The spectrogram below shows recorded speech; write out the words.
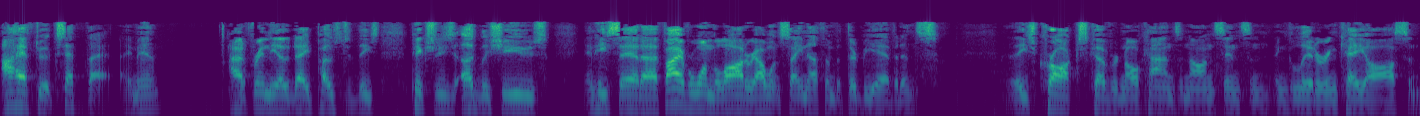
I have to accept that. Amen. I had a friend the other day posted these pictures, these ugly shoes, and he said, uh, if I ever won the lottery, I wouldn't say nothing, but there'd be evidence these crocs covered in all kinds of nonsense and, and glitter and chaos and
